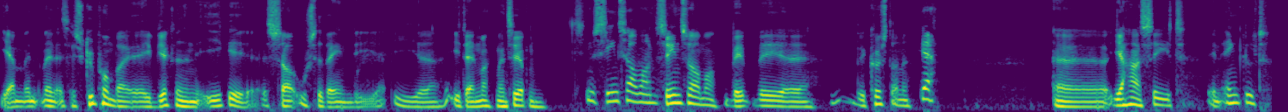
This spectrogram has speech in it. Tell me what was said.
Ja, men, men altså, skypumper er i virkeligheden ikke så usædvanlige i, uh, i Danmark. Man ser dem sensommeren. sensommer ved, ved, uh, ved kysterne. Ja. Uh, jeg har set en enkelt.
